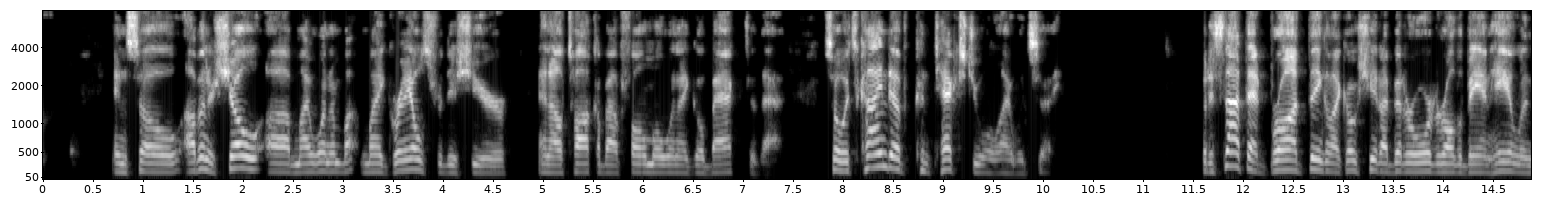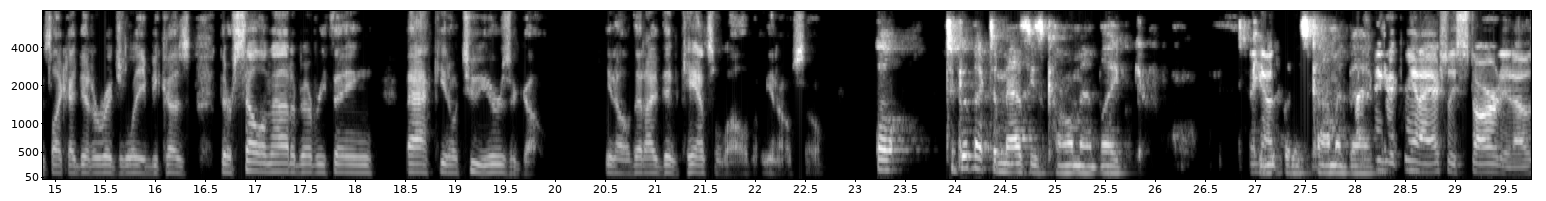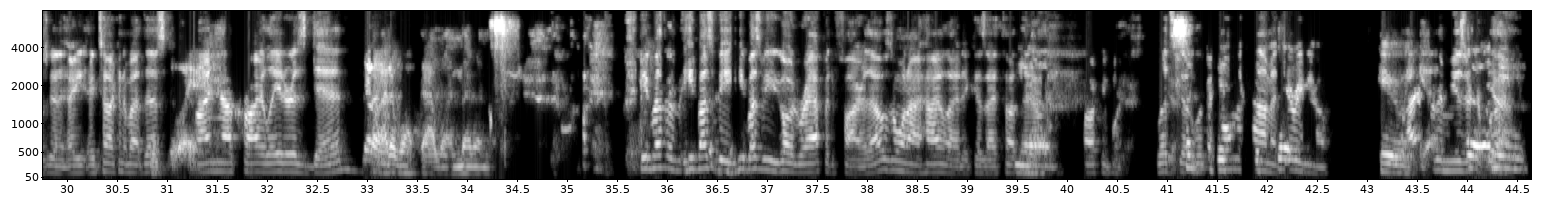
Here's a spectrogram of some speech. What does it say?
And so I'm going to show uh, my one of my, my grails for this year, and I'll talk about FOMO when I go back to that. So it's kind of contextual, I would say. But it's not that broad thing like, oh shit, I better order all the Van Halens like I did originally because they're selling out of everything back, you know, two years ago. You know, that I then canceled all of them, you know. So well, to go back to Mazzy's comment, like, can you put his comment back? I think I can. I actually started. I was gonna. Are you, are you talking about this? Oh. Cry now, cry later is dead. No, I don't want that one. That one's He must. Have, he must be. He must be going rapid fire. That was the one I highlighted because I thought that no. was talking point. Let's So go. Let's it- go on the comments. Here we go. Here we go. the music. Or- I mean,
